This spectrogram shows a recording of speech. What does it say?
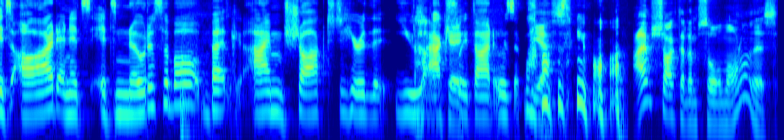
it's odd, and it's it's noticeable. But I'm shocked to hear that you Okay. actually thought it was Yes. people. I'm shocked that I'm so alone on this.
